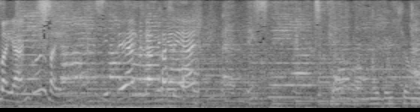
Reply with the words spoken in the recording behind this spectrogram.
ba yan? Hindi ba yan? Hindi, ano lang kasi yan? May date siya mo.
